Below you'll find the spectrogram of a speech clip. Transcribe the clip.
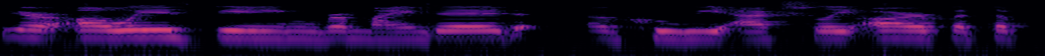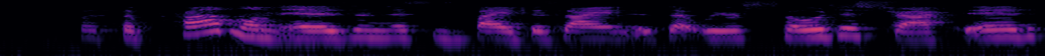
We are always being reminded of who we actually are. But the but the problem is and this is by design is that we are so distracted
